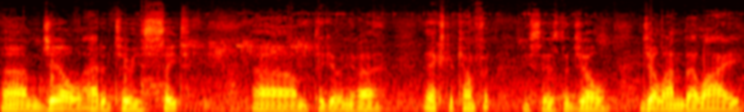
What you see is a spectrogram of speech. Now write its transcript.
um, gel added to his seat um, to give it, you know, extra comfort. He says the gel gel underlay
